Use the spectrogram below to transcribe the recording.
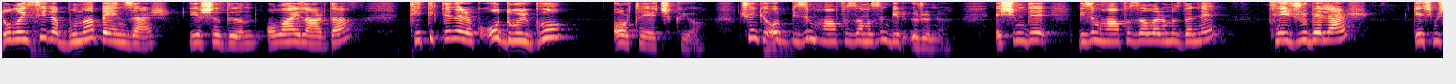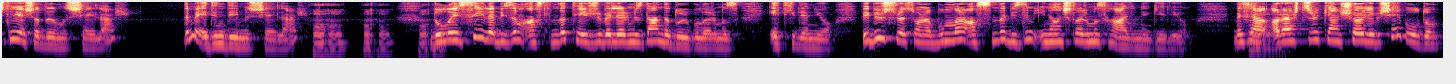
Dolayısıyla buna benzer yaşadığın olaylarda tetiklenerek o duygu ortaya çıkıyor. Çünkü o bizim hafızamızın bir ürünü. E şimdi bizim hafızalarımızda ne? Tecrübeler, geçmişte yaşadığımız şeyler, değil mi? Edindiğimiz şeyler. Dolayısıyla bizim aslında tecrübelerimizden de duygularımız etkileniyor. Ve bir süre sonra bunlar aslında bizim inançlarımız haline geliyor. Mesela araştırırken şöyle bir şey buldum.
